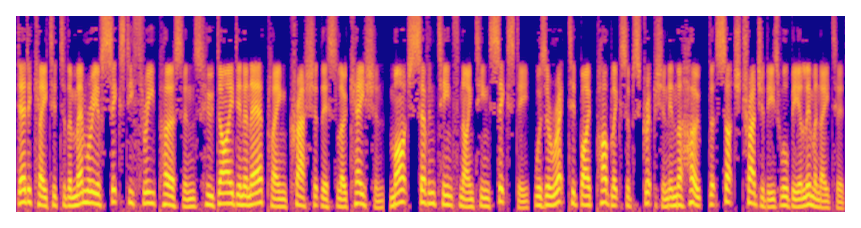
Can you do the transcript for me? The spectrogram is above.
dedicated to the memory of 63 persons who died in an airplane crash at this location, March 17, 1960, was erected by public subscription in the hope that such tragedies will be eliminated.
